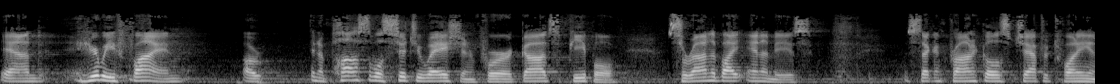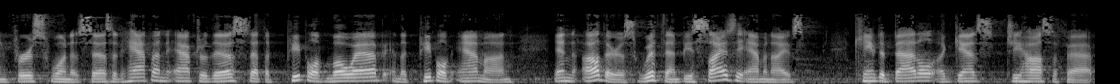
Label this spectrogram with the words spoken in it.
And here we find a, an impossible situation for God's people surrounded by enemies. Second Chronicles chapter 20 and verse 1, it says, It happened after this that the people of Moab and the people of Ammon and others with them, besides the Ammonites, came to battle against Jehoshaphat.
